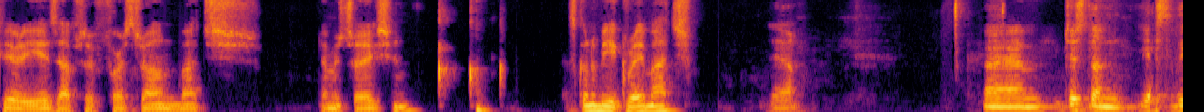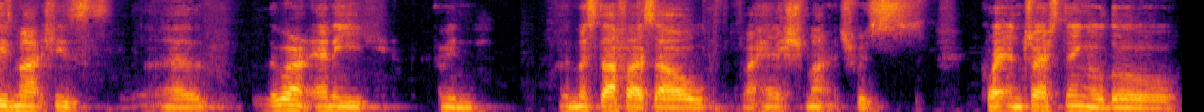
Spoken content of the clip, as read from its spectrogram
clearly is after the first round match demonstration, it's going to be a great match. Yeah. Um, just on yesterday's matches, uh, there weren't any. I mean, the Mustafa Asal Mahesh match was quite interesting, although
